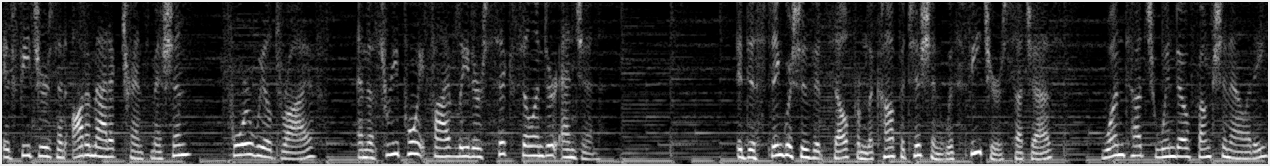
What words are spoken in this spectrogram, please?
It features an automatic transmission, four-wheel drive, and a 3.5-liter six-cylinder engine. It distinguishes itself from the competition with features such as one-touch window functionality,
